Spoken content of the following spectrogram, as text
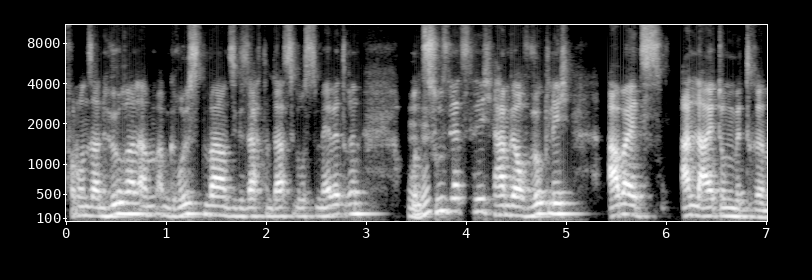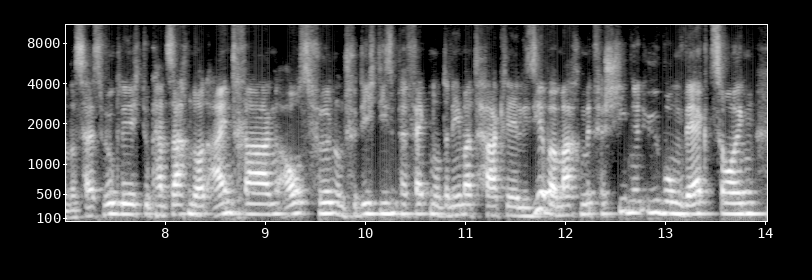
von unseren Hörern am, am größten war und sie gesagt haben, da ist der größte Mehrwert drin. Und mhm. zusätzlich haben wir auch wirklich Arbeitsanleitungen mit drin. Das heißt wirklich, du kannst Sachen dort eintragen, ausfüllen und für dich diesen perfekten Unternehmertag realisierbar machen mit verschiedenen Übungen, Werkzeugen,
